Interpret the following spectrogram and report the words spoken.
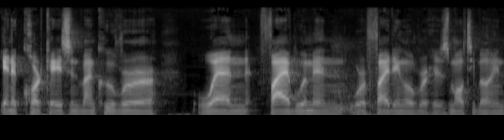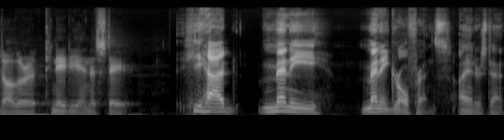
in a court case in Vancouver when five women were fighting over his multi million dollar Canadian estate. He had many many girlfriends, I understand.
